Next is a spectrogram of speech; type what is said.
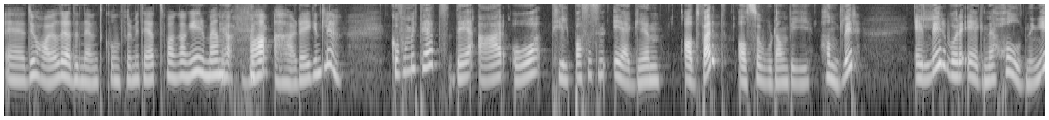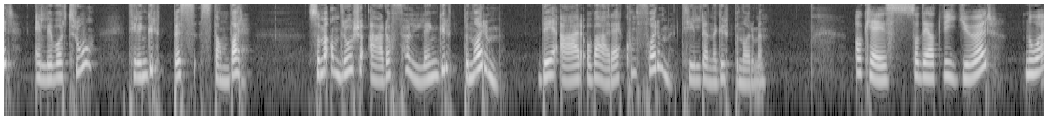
Eh, Du har jo allerede nevnt konformitet mange ganger, men Ja. hva er det egentlig? Konformitet, det er å tilpasse sin egen atferd, altså hvordan vi handler, eller våre egne holdninger eller vår tro, til en gruppes standard. Så med andre ord så er det å følge en gruppenorm. Det er å være konform til denne gruppenormen. Ok, så det at vi gjør noe,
